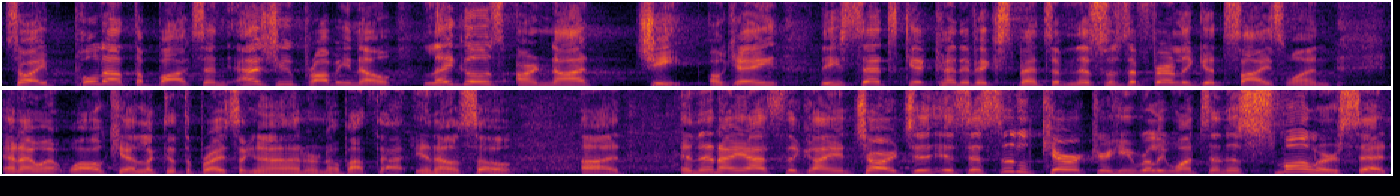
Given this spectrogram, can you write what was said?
so I pulled out the box. And as you probably know, Legos are not cheap, okay? These sets get kind of expensive. And this was a fairly good size one. And I went, well, okay. I looked at the price, like, "Ah, I don't know about that, you know? So, uh, and then I asked the guy in charge, is this little character he really wants in a smaller set?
